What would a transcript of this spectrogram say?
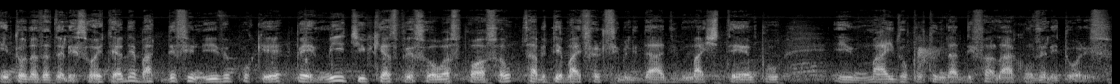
em todas as eleições, tenha debate definível, porque permite que as pessoas possam, sabe, ter mais flexibilidade, mais tempo e mais oportunidade de falar com os eleitores.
